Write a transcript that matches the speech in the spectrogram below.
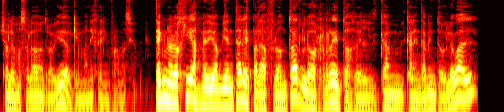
Ya lo hemos hablado en otro video, quien maneja la información. Tecnologías medioambientales para afrontar los retos del calentamiento global,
